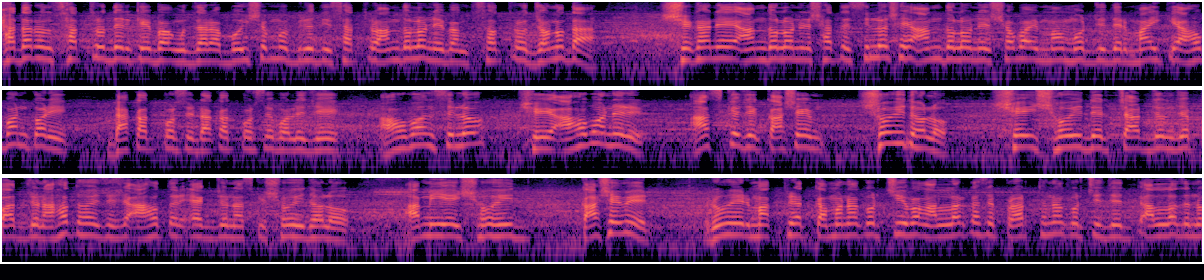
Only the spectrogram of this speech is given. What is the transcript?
সাধারণ ছাত্রদেরকে এবং যারা বৈষম্য বিরোধী ছাত্র আন্দোলন এবং ছাত্র জনতা সেখানে আন্দোলনের সাথে ছিল, সেই আন্দোলনে সবাই মসজিদের মাইকে আহ্বান করে, ডাকাত পড়ছে ডাকাত পড়ছে বলে যে আহ্বান ছিল, সেই আহ্বানের আজকে যে কাশেম শহীদ হলো, সেই শহীদের চারজন যে পাঁচজন আহত হয়েছে সে আহতের একজন আজকে শহীদ হলো। আমি এই শহীদ কাশেমের রুহের মাগফিরাত কামনা করছি এবং আল্লাহর কাছে প্রার্থনা করছি যে আল্লাহ যেন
